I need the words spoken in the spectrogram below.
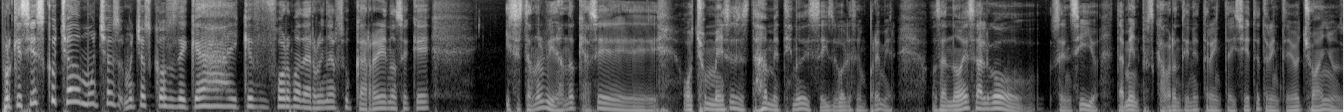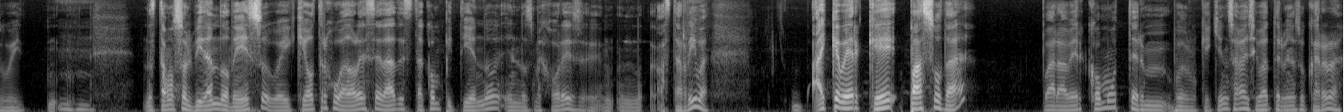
Porque sí he escuchado muchas, muchas cosas de que, ay, qué forma de arruinar su carrera y no sé qué. Y se están olvidando que hace ocho meses estaba metiendo 16 goles en Premier. O sea, no es algo sencillo. También, pues cabrón, tiene 37, 38 años, güey. Ujú. Nos estamos olvidando de eso, güey. ¿Qué otro jugador de esa edad está compitiendo en los mejores en- en- hasta arriba? Hay que ver qué paso da para ver cómo termina. Porque quién sabe si va a terminar su carrera.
